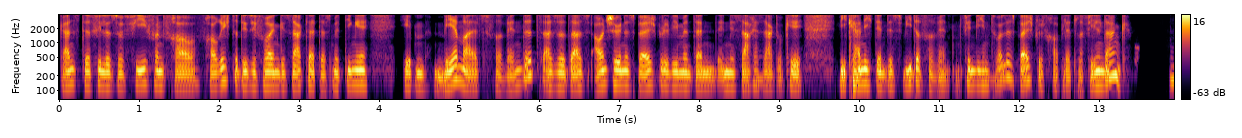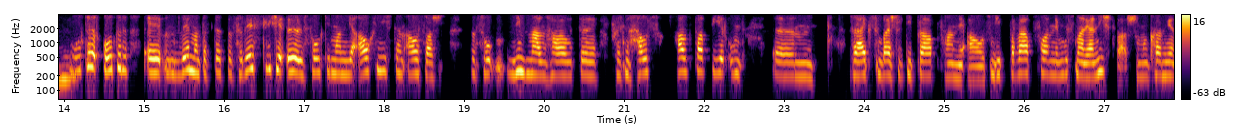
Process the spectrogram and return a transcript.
ganz der Philosophie von Frau, Frau Richter, die sie vorhin gesagt hat, dass man Dinge eben mehrmals verwendet. Also das ist auch ein schönes Beispiel, wie man dann in eine Sache sagt, okay, wie kann ich denn das wiederverwenden? Finde ich ein tolles Beispiel, Frau Blättler. Vielen Dank. Mhm. Oder, oder äh, wenn man das, das, das restliche Öl sollte man ja auch nicht dann auswaschen. Dann so, nimmt man halt äh, Haus, Hauspapier und ähm, reibt zum Beispiel die Bratpfanne aus. Und die Bratpfanne muss man ja nicht waschen. Man kann ja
